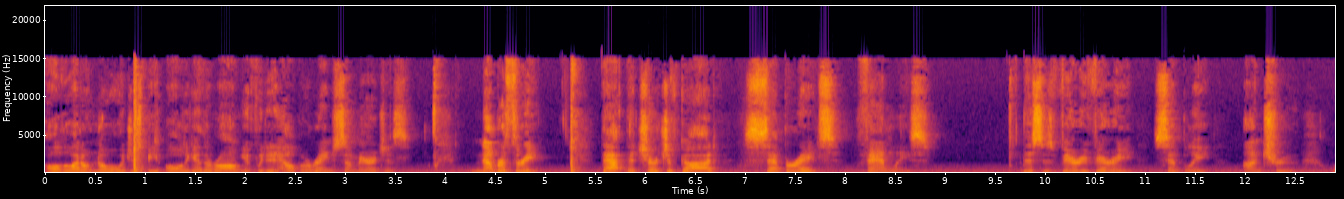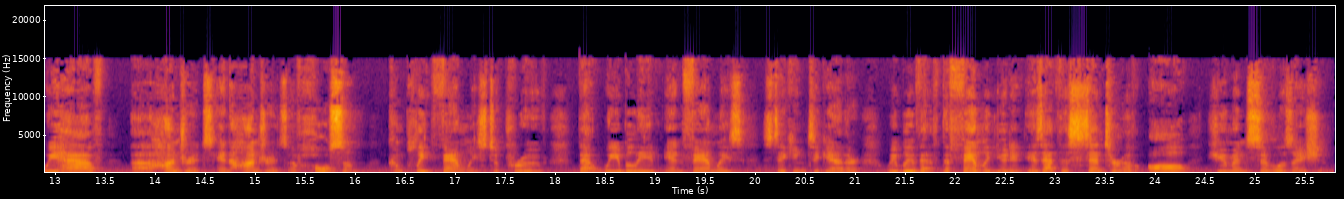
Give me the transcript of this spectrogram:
although I don't know what would just be altogether wrong if we did help arrange some marriages. Number three, that the Church of God separates families. This is very, very simply untrue. We have uh, hundreds and hundreds of wholesome, complete families to prove that we believe in families sticking together. We believe that the family unit is at the center of all human civilization.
